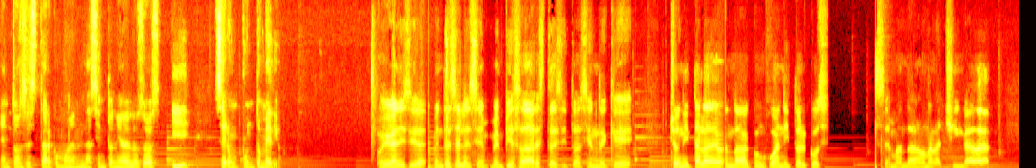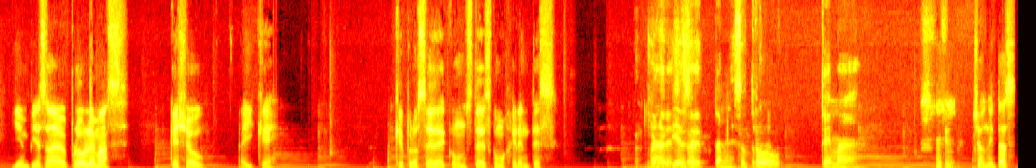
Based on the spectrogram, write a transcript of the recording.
Entonces estar como en la sintonía de los dos y ser un punto medio. Oigan, y si de repente se les em, empieza a dar esta situación de que Chonita la de andaba con Juanito el cos se mandaron a la chingada y empiezan a haber problemas, ¿qué show? Ahí que ¿qué procede con ustedes como gerentes? ese también es otro tema. Chonitas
